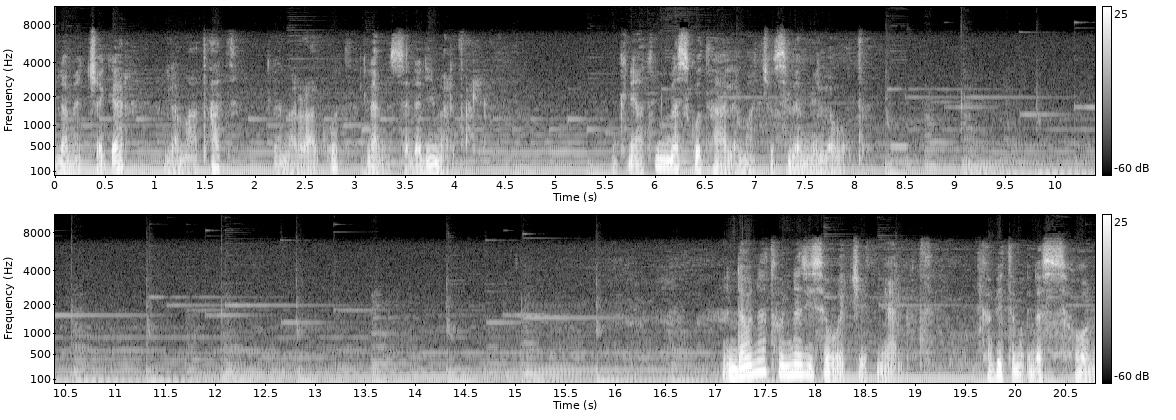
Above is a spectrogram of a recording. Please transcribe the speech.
ለመቸገር፣ ለማጣት፣ ለመራቆት፣ ለመሰደድ ይመርጣሉ። ምክንያቱም መስኮተ ዓለማቸው ስለሚለወጥ። እንደ እውነቱ እነዚህ ሰዎች የት ነው ያሉት? ከቤተ መቅደስ ሆኖ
